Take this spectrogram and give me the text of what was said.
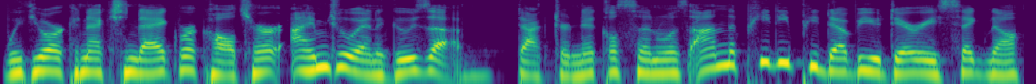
With your connection to agriculture, I'm Joanna Guza. Dr. Nicholson was on the PDPW Dairy Signal,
